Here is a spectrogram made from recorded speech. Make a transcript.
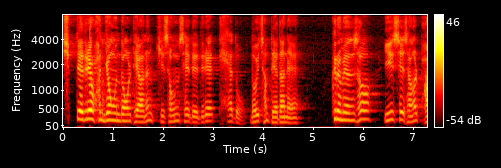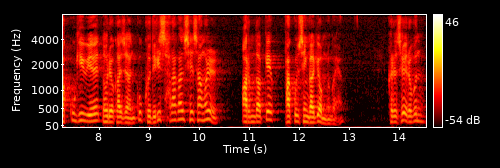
10대들의 환경운동을 대하는 기성세대들의 태도, 너희 참 대단해. 그러면서 이 세상을 바꾸기 위해 노력하지 않고 그들이 살아갈 세상을 아름답게 바꿀 생각이 없는 거예요. 그래서 여러분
